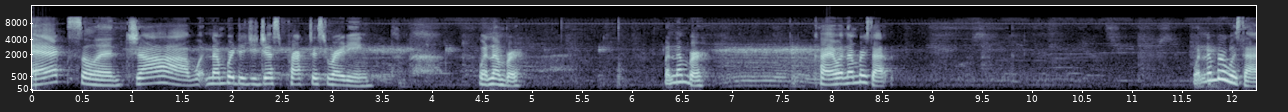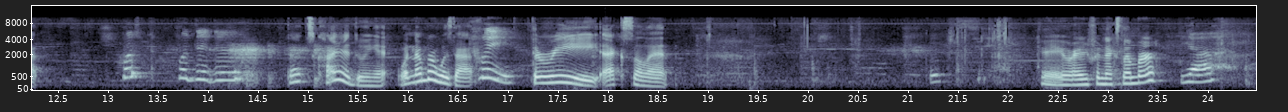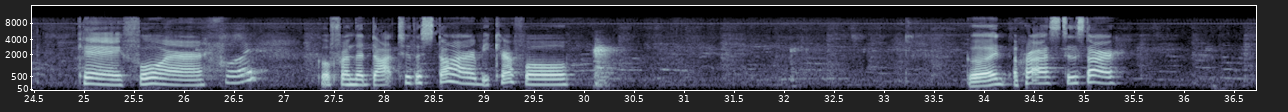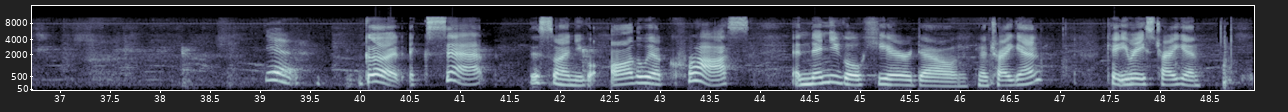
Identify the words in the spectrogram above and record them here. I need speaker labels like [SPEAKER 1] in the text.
[SPEAKER 1] Excellent job. What number did you just practice writing? What number? What number? Kaya, what number is that? What number was that?
[SPEAKER 2] What, what did
[SPEAKER 1] That's Kaya doing it. What number was that?
[SPEAKER 2] Three.
[SPEAKER 1] Three. Excellent.
[SPEAKER 2] Oops.
[SPEAKER 1] Okay, ready for the next number?
[SPEAKER 2] Yeah.
[SPEAKER 1] Okay, four.
[SPEAKER 2] Four.
[SPEAKER 1] Go from the dot to the star. Be careful. Good. Across to the star.
[SPEAKER 2] There.
[SPEAKER 1] Good. Except this one, you go all the way across and then you go here down. You want to try again? Okay, erase. Try again.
